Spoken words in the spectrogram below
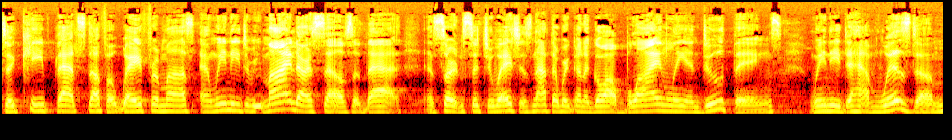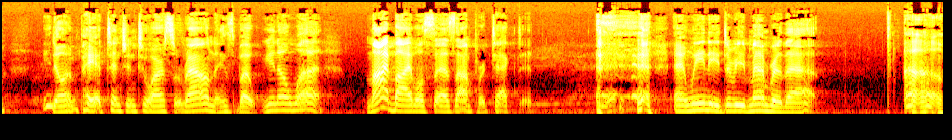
to keep that stuff away from us. And we need to remind ourselves of that in certain situations. Not that we're going to go out blindly and do things. We need to have wisdom, you know, and pay attention to our surroundings. But you know what? My Bible says I'm protected. and we need to remember that. Uh,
